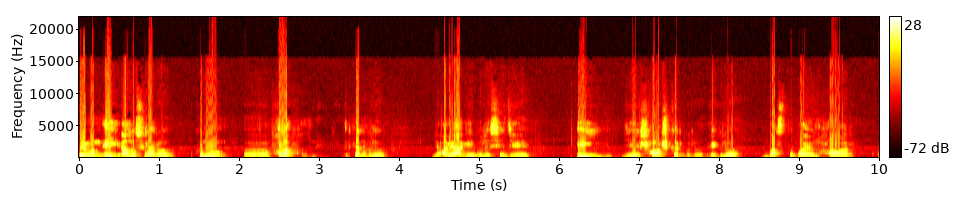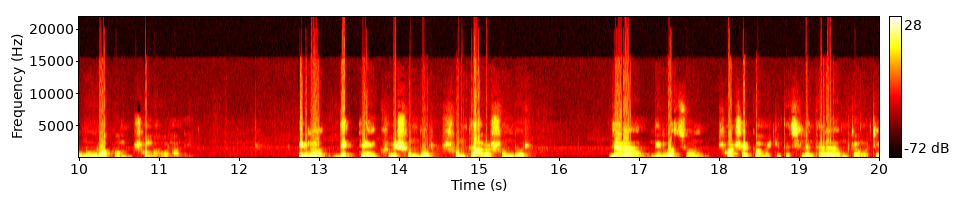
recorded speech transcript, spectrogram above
এবং এই আলোচনারও কোনো ফলাফল নেই। এর কারণ হলো, আমি আগেই বলেছি যে এই যে সংস্কারগুলো, এগুলো বাস্তবায়ন হওয়ার কোনো রকম সম্ভাবনা নেই। এগুলো দেখতে খুবই সুন্দর, শুনতে আরও সুন্দর। যারা নির্বাচন সংস্কার কমিটিতে ছিলেন, তারা মোটামুটি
